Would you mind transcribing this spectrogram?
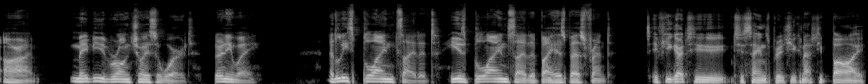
All right. Maybe the wrong choice of word, but anyway, at least blindsided. He is blindsided by his best friend. If you go to to Sainsbury's, you can actually buy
